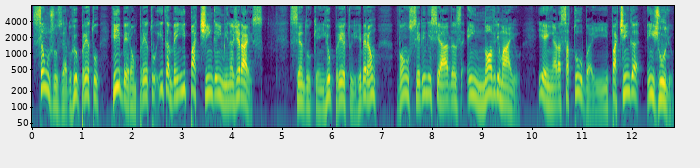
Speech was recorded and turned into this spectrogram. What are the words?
São José do Rio Preto, Ribeirão Preto e também Ipatinga, em Minas Gerais. Sendo que em Rio Preto e Ribeirão vão ser iniciadas em 9 de maio e em Araçatuba e Ipatinga em julho.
